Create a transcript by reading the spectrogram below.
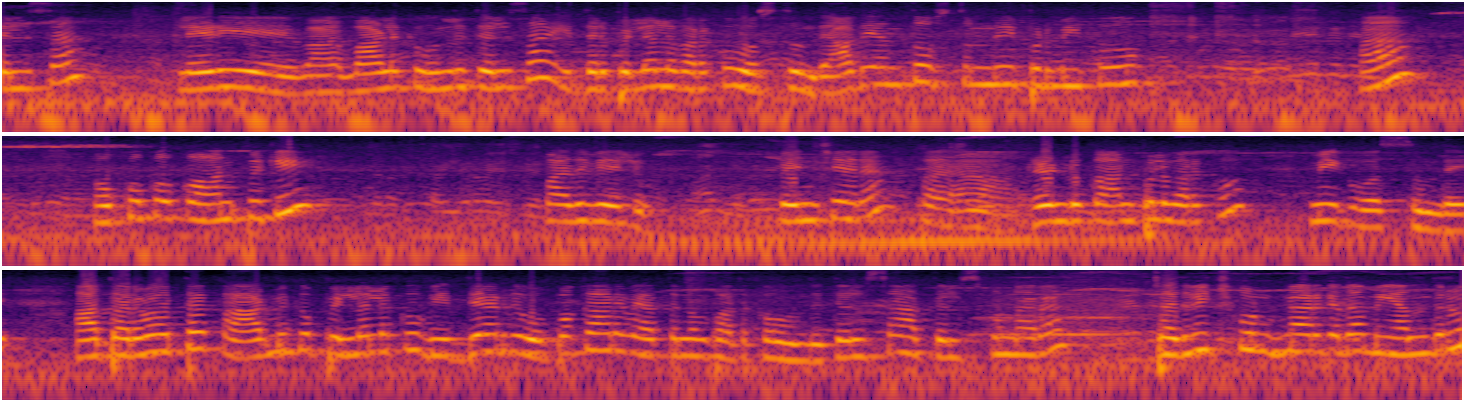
తెలుసా? లేడీ వాళ్ళకి ఉంది తెలుసా? ఇద్దరు పిల్లల వరకు వస్తుంది. అది ఎంత వస్తుంది ఇప్పుడు మీకు? ఒక్కొక్క కాన్పుకి పదివేలు. పెంచారా? రెండు కాన్పుల వరకు మీకు వస్తుంది. ఆ తర్వాత కార్మిక పిల్లలకు విద్యార్థి ఉపకార వేతనం పథకం ఉంది. తెలుసా? తెలుసుకున్నారా? చదివించుకుంటున్నారు కదా మీ అందరూ.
